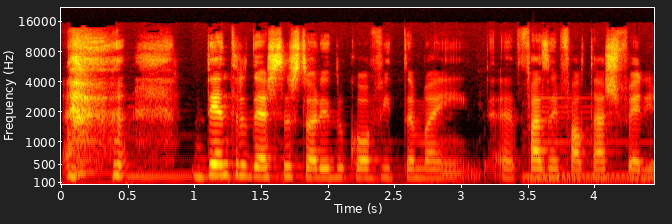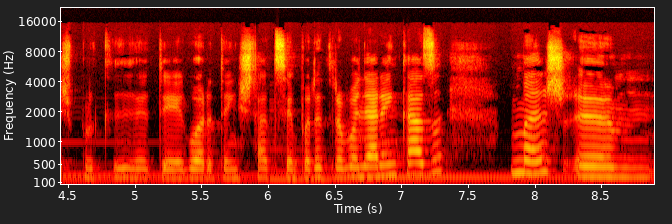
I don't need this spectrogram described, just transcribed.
Dentro desta história do Covid também uh, fazem falta as férias, porque até agora tenho estado sempre a trabalhar em casa, mas um,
